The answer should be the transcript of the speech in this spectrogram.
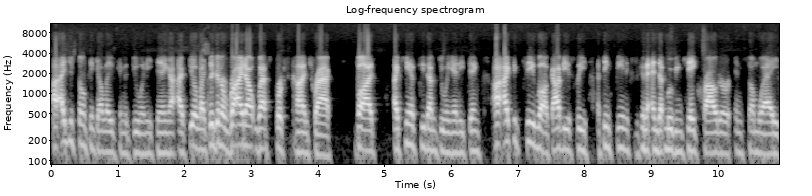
I, I just don't think LA is going to do anything. I, I feel like they're going to ride out Westbrook's contract, but I can't see them doing anything. I, I could see, look, obviously, I think Phoenix is going to end up moving Jae Crowder in some way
